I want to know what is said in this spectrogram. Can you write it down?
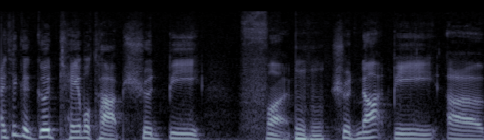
I think a good tabletop should be fun, should not be uh,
